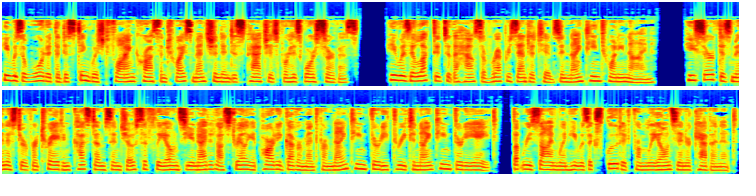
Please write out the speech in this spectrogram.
He was awarded the Distinguished Flying Cross and twice mentioned in dispatches for his war service. He was elected to the House of Representatives in 1929. He served as Minister for Trade and Customs in Joseph Lyons' United Australia Party government from 1933 to 1938, but resigned when he was excluded from Lyons' inner cabinet.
